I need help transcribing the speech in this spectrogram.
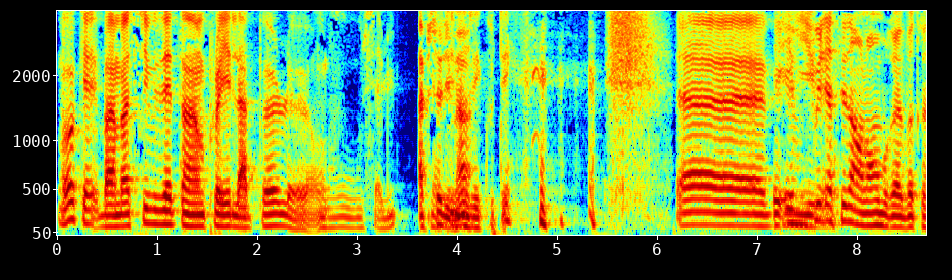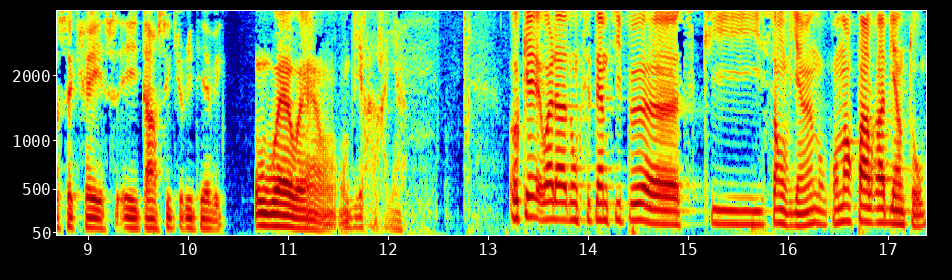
Ok, bah, bah si vous êtes un employé de l'Apple, on vous salue. Absolument. Merci de nous écouter. euh, et, vous pouvez rester dans l'ombre, votre secret est en sécurité avec. Ouais, ouais, on, on dira rien. Ok, voilà, donc c'était un petit peu euh, ce qui s'en vient. Donc on en reparlera bientôt.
